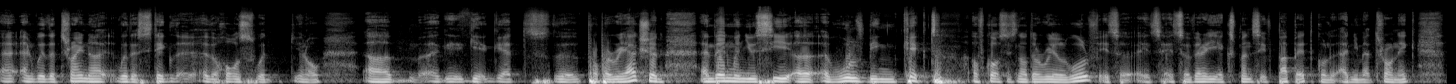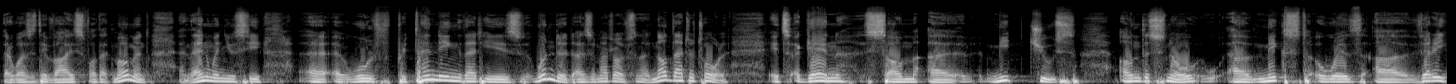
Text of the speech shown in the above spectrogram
and with a trainer with a stick, the, the horse would, you know, uh, get, get, the proper reaction. And then when you see a, a, wolf being kicked, of course, it's not a real wolf. It's a it's it's a very expensive puppet called animatronic that was devised for that moment. And then when you see a, a wolf pretending that he is wounded, as a matter of not that at all. It's again some uh, meat juice on the snow uh, mixed with uh, very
